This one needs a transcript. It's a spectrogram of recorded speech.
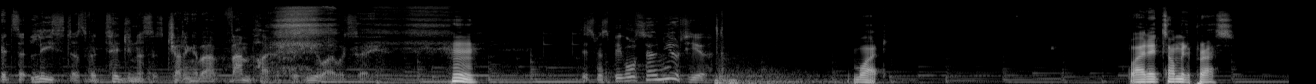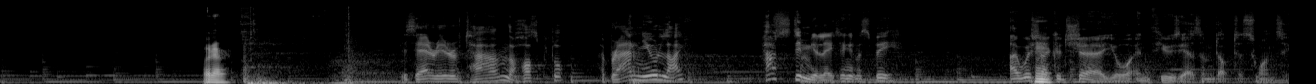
It's at least as vertiginous as chatting about vampires with you, I would say. Hmm. This must be all so new to you. What? Why did it tell me to press? Whatever. This area of town, the hospital, a brand new life. How stimulating it must be. I wish I could share your enthusiasm, Dr. Swansea.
